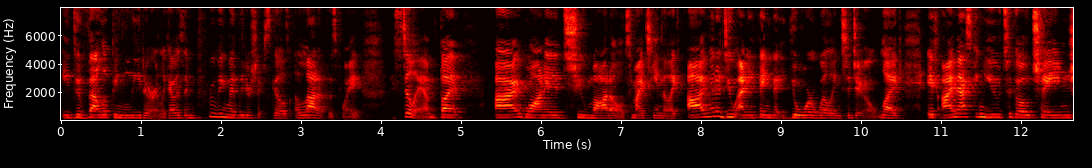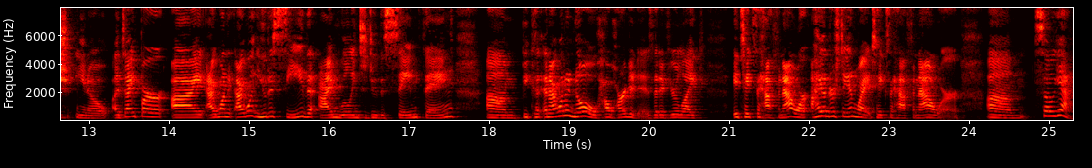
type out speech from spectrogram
a developing leader, like I was improving my leadership skills a lot at this point. I still am, but I wanted to model to my team that like I'm going to do anything that you're willing to do. Like if I'm asking you to go change, you know, a diaper, I I want I want you to see that I'm willing to do the same thing um because and I want to know how hard it is that if you're like it takes a half an hour, I understand why it takes a half an hour. Um so yeah,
